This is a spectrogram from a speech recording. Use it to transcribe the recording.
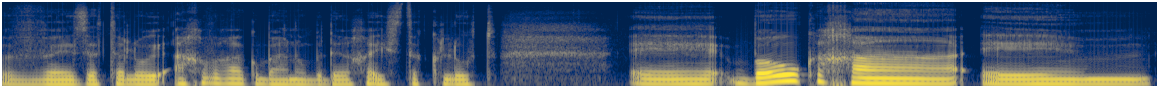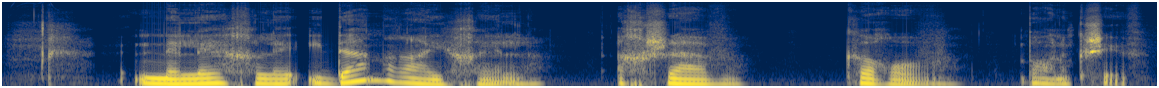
וזה תלוי אך ורק בנו, בדרך ההסתכלות. אה, בואו ככה אה, נלך לעידן רייכל, עכשיו, קרוב. בואו נקשיב.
